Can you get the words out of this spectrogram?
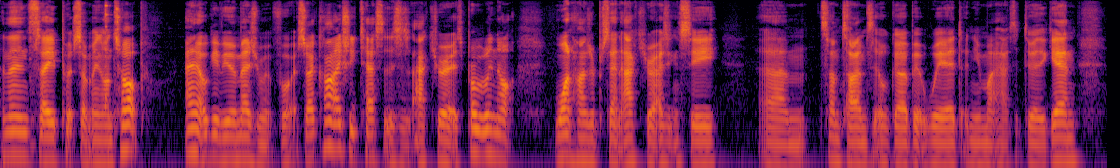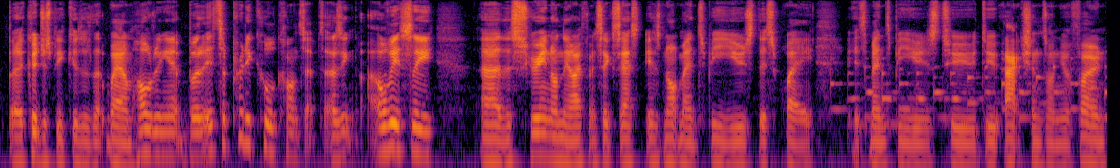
and then say put something on top, and it'll give you a measurement for it. So I can't actually test that this is accurate. It's probably not 100% accurate, as you can see. Um, sometimes it'll go a bit weird, and you might have to do it again. But it could just be because of the way I'm holding it. But it's a pretty cool concept. As obviously uh, the screen on the iPhone 6s is not meant to be used this way. It's meant to be used to do actions on your phone,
